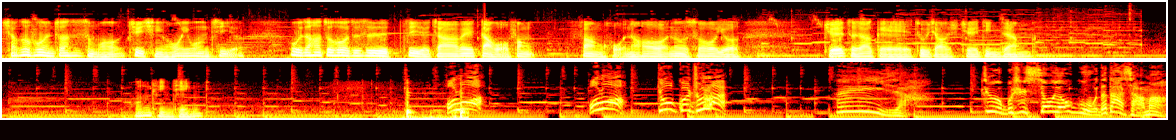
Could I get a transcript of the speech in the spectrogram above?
侠客夫人传》是什么剧情？我也忘记了。我知道他最后就是自己的家被大火放放火，然后那个时候有。抉择要给主角决定，这样。黄婷婷，黄洛，黄洛，给我滚出来！哎呀，这不是逍遥谷的大侠吗？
